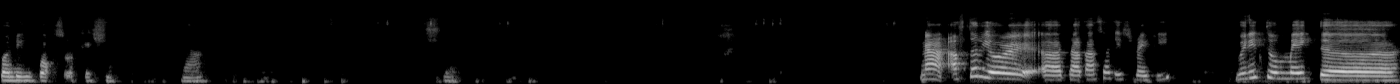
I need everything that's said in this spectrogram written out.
bounding box location. Yeah. Now, after your uh, data set is ready, we need to make the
